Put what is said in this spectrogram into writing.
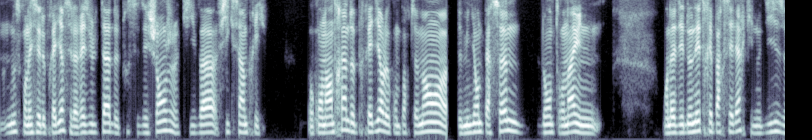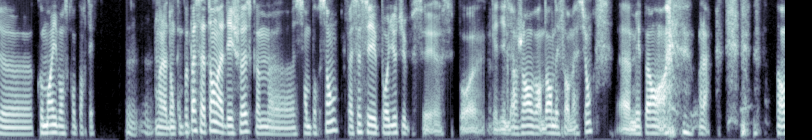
Nous, ce qu'on essaie de prédire, c'est le résultat de tous ces échanges qui va fixer un prix. Donc, on est en train de prédire le comportement de millions de personnes dont on a des données très parcellaires qui nous disent comment ils vont se comporter. Mhm. Voilà, donc on peut pas s'attendre à des choses comme euh, 100%. Enfin, ça, c'est pour YouTube. C'est pour euh, gagner de l'argent en vendant des formations, euh, mais pas en, voilà, en,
